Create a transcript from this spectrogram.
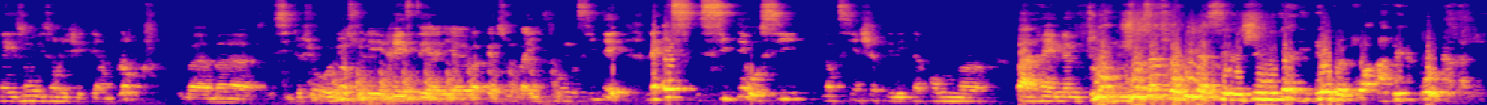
Mais ils ont, ils ont rejeté un bloc. Bah, bah, situation au sur les restes, il y a bah, ils sont cités. Mais est-ce citer aussi l'ancien chef de l'État comme euh, parrain, même Non, Joseph Kabila, c'est le général du 1-3 avec Paul Kagame.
